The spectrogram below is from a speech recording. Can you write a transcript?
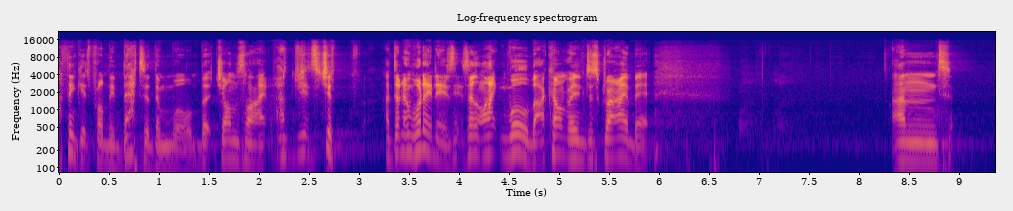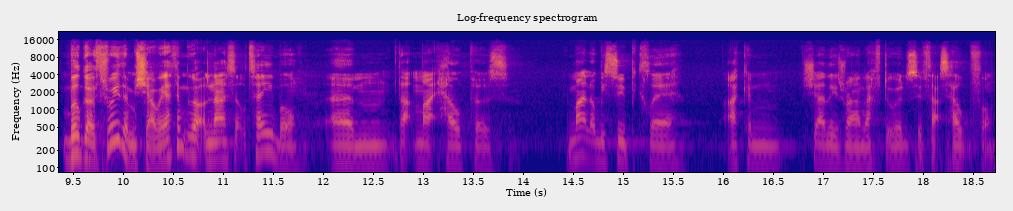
I think it's probably better than wool. But John's like, it's just, I don't know what it is. It's like wool, but I can't really describe it. And we'll go through them, shall we? I think we've got a nice little table um, that might help us. It might not be super clear. I can share these around afterwards if that's helpful.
